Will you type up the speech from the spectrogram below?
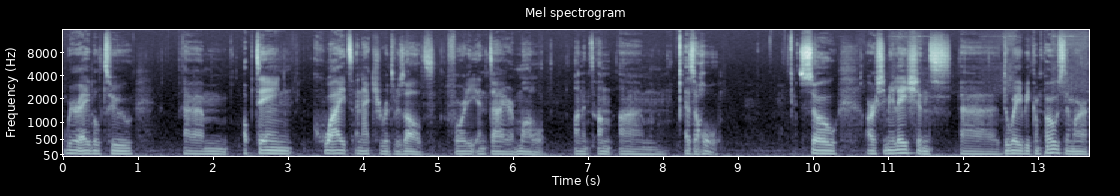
we're able to um, obtain quite an accurate result for the entire model on its on, um, as a whole. So our simulations, uh, the way we compose them are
